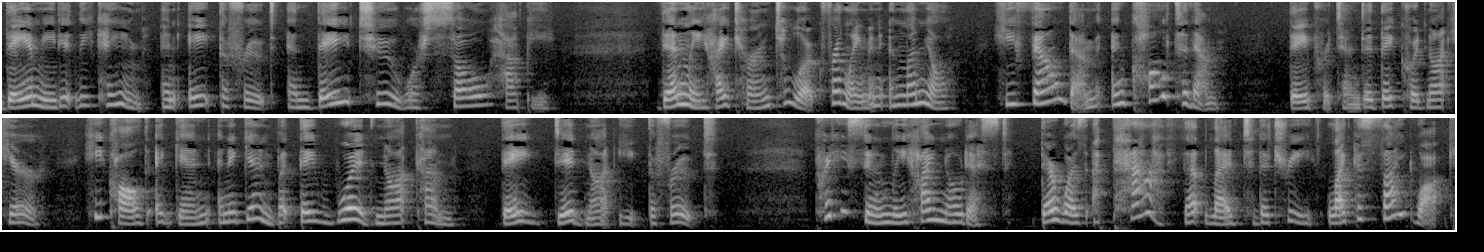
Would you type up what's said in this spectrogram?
They immediately came and ate the fruit, and they too were so happy. Then Lehi turned to look for Laman and Lemuel. He found them and called to them. They pretended they could not hear. He called again and again, but they would not come. They did not eat the fruit. Pretty soon Lehi noticed there was a path that led to the tree, like a sidewalk.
